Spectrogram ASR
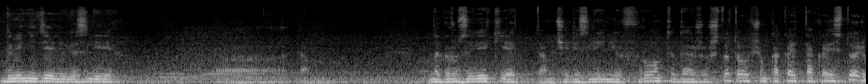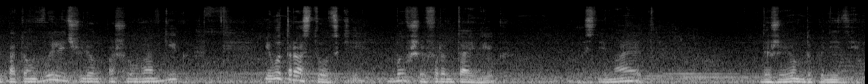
две недели везли э, на грузовике там, через линию фронта даже. Что-то, в общем, какая-то такая история. Потом вылечили, он пошел в Авгик. И вот Ростоцкий, бывший фронтовик, снимает «Доживем до понедельника».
